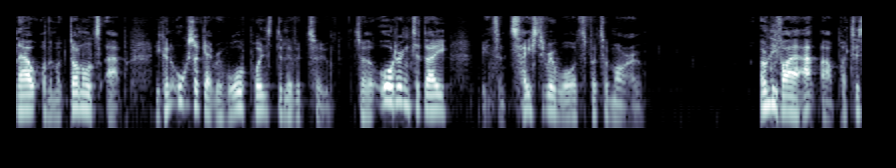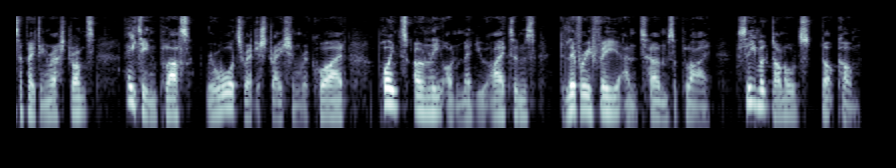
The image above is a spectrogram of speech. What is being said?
now on the McDonald's app. You can also get reward points delivered too. So the ordering today means some tasty rewards for tomorrow. Only via app at participating restaurants. 18 plus. Rewards registration required. Points only on menu items. Delivery fee and terms apply. See mcdonalds.com.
